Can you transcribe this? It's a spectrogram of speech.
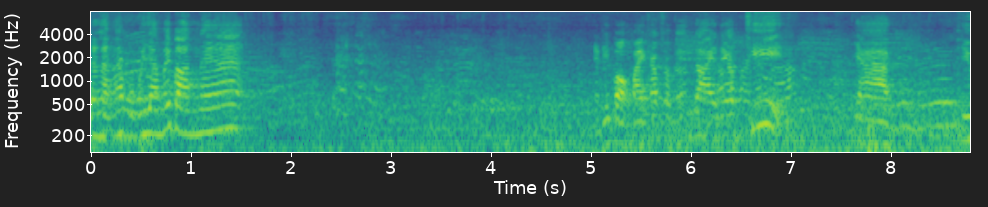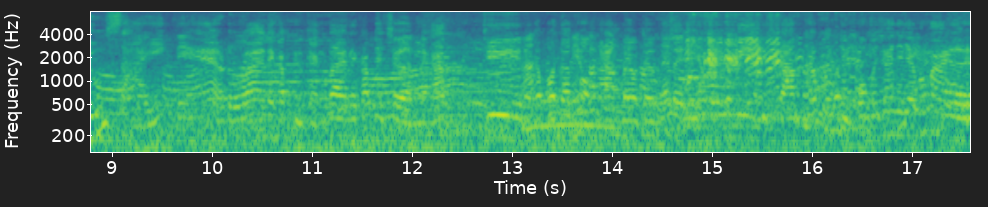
ด้านหลังครับผมพยายามไม่บังนะฮะ อย่างที่บอกไปครับสำหรับท่านใดนะครับที่อยากผิวใสนะฮะหรือว่านะครับผิวแข็งแรงนะครับเรียนเชิญนะครับ ที่นะครับพอเตอร์ของทางแบลเติมได้เลยนะครับวันนี้ก็มีกิจกรรมนะครับรวมถึงโปรโมชั่นเยอะแยะมากมายเลย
